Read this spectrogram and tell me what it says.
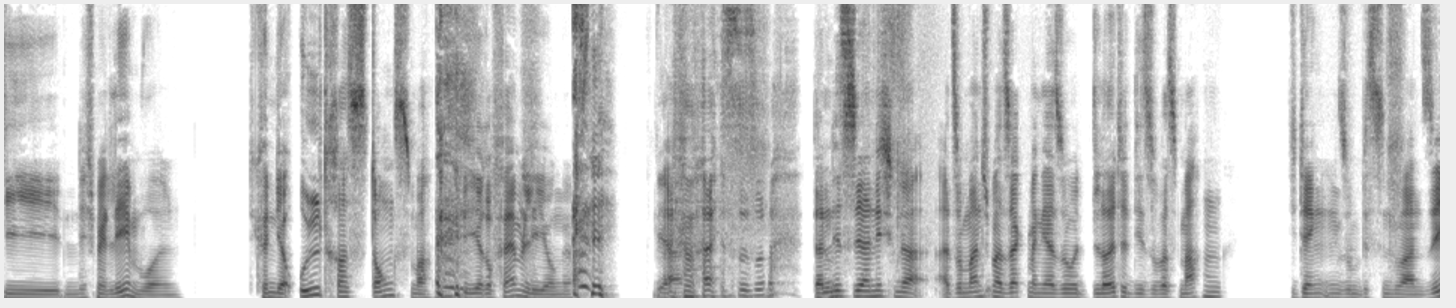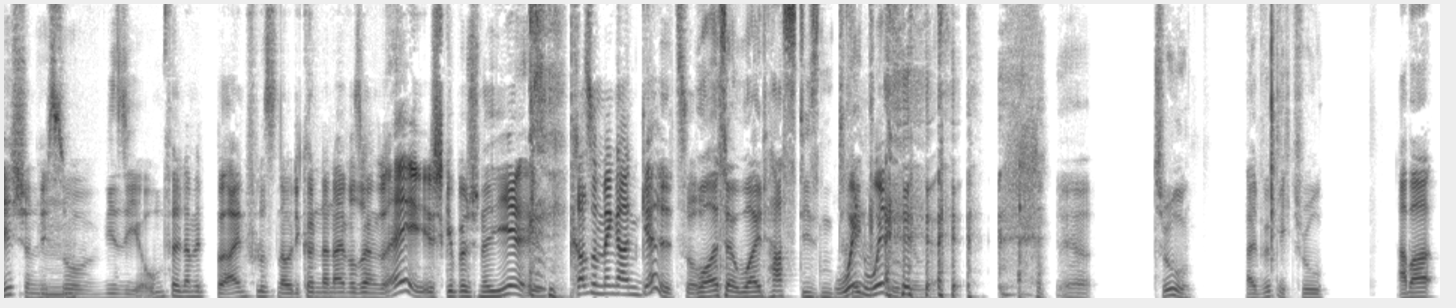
die nicht mehr leben wollen. Die können ja ultra Stonks machen für ihre Family, Junge. Weißt du so? Dann ist ja nicht nur, also manchmal sagt man ja so, Leute, die sowas machen, die denken so ein bisschen nur an sich und nicht Mhm. so, wie sie ihr Umfeld damit beeinflussen, aber die können dann einfach sagen so, ey, ich gebe euch eine je krasse Menge an Geld, so. Walter White hasst diesen Trick. Win-win, ja. True. Halt wirklich true. Aber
